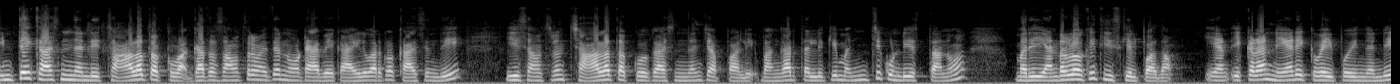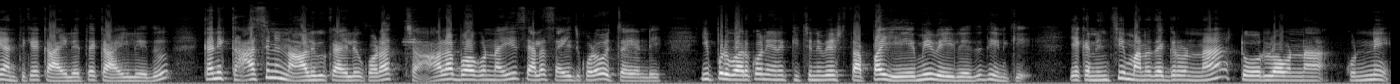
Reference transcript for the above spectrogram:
ఇంతే కాసిందండి. చాలా తక్కువ. గత సంవత్సరం అయితే నూట యాభై కాయల వరకు కాసింది. ఈ సంవత్సరం చాలా తక్కువ కాసిందని చెప్పాలి. బంగారు తల్లికి మంచి కుండి ఇస్తాను. మరి ఎండలోకి తీసుకెళ్ళిపోదాం. ఇక్కడ నీడ ఎక్కువైపోయిందండి. అందుకే కాయలైతే కాయలేదు. కానీ కాసిన నాలుగు కాయలు కూడా చాలా బాగున్నాయి. చాలా సైజు కూడా వచ్చాయండి. ఇప్పుడు వరకు నేను కిచెన్ వేస్ట్ తప్ప ఏమీ వేయలేదు దీనికి. ఇక నుంచి మన దగ్గర ఉన్న స్టోర్లో ఉన్న కొన్ని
